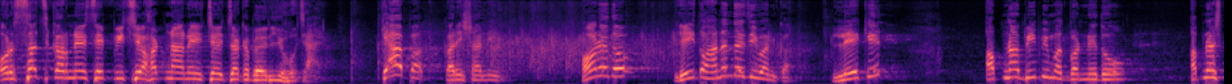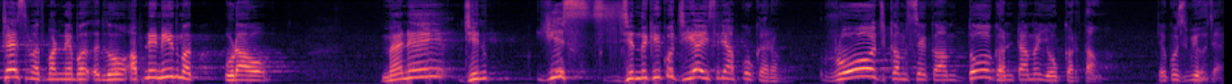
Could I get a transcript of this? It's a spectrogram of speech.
और सच करने से पीछे हटना नहीं, चाहे जगबैरी हो जाए। क्या परेशानी होने दो। यही तो आनंद है जीवन का। लेकिन अपना बीपी मत बढ़ने दो, अपना स्ट्रेस मत बढ़ने दो, अपनी नींद मत उड़ाओ। मैंने जिन ये ज़िंदगी को जिया, इसलिए आपको कह रहा हूँ। रोज कम से कम दो घंटा में योग करता हूँ, चाहे कुछ भी हो जाए।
